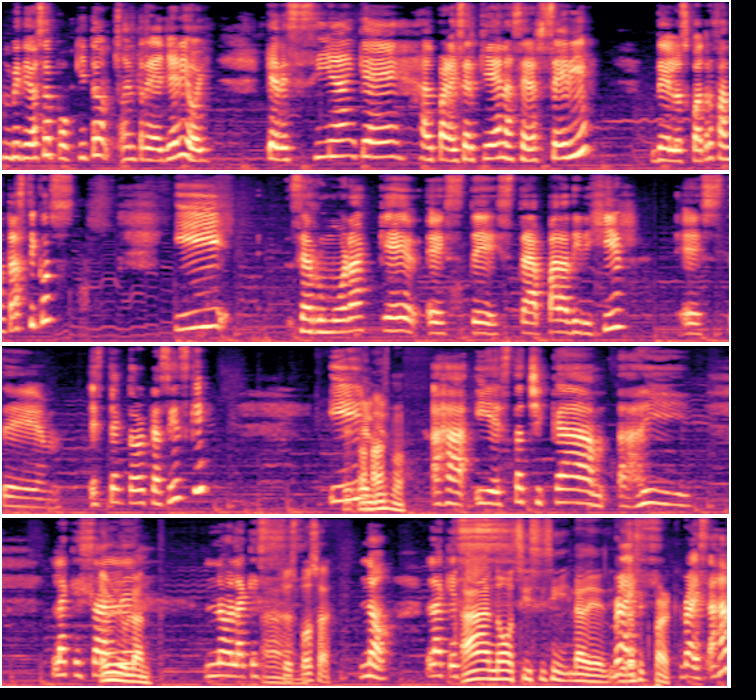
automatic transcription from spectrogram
un video hace poquito, entre ayer y hoy, que decían que al parecer quieren hacer serie de los cuatro fantásticos. Y se rumora que este está para dirigir este este actor Krasinski. Y El mismo. ajá, y esta chica, ay, la que Emily sale. No, la que Ah. Su esposa. no, la que Ah, no, sí, sí, sí, la de Bryce, Jurassic Park. Bryce, ajá.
